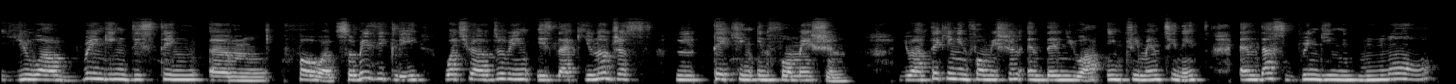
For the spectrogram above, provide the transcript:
you are bringing this thing um, forward. So basically, what you are doing is like you're not just taking information. You are taking information and then you are implementing it, and that's bringing more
